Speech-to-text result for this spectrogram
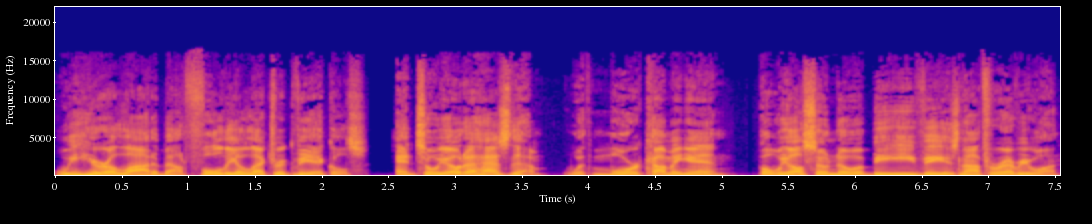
We hear a lot about fully electric vehicles, and Toyota has them, with more coming in. But we also know a BEV is not for everyone,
